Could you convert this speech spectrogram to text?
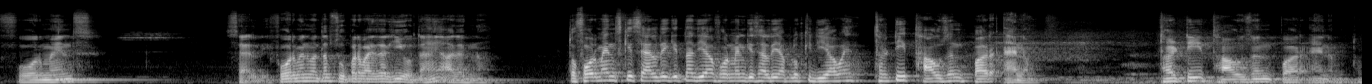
foreman salary foreman मतलब सुपरवाइजर ही होता है रखना। तो फोरमैन की सैलरी कितना दिया? फोरमैन की सैलरी आप लोग की दिया हुआ है thirty thousand per annum thirty thousand per annum. तो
